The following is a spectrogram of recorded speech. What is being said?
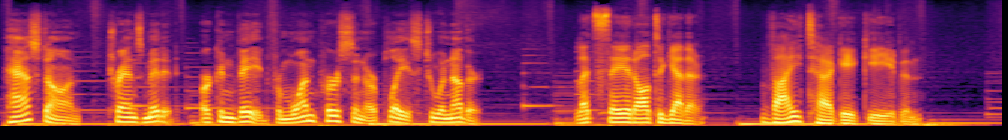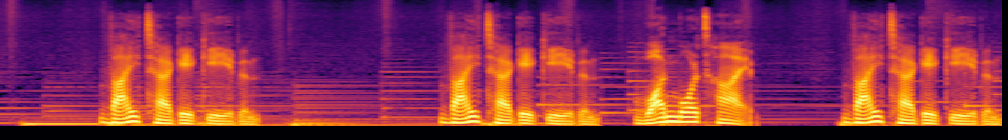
passed on, transmitted, or conveyed from one person or place to another. Let's say it all together. Weitergegeben. Weitergegeben. Weitergegeben. One more time. Weitergegeben.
